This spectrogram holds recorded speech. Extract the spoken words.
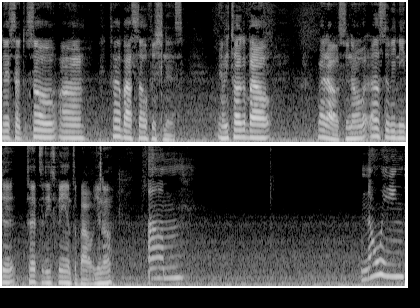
next up, so um, talk about selfishness, and we talk about what else? You know, what else do we need to talk to these fans about? You know, Um, knowing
